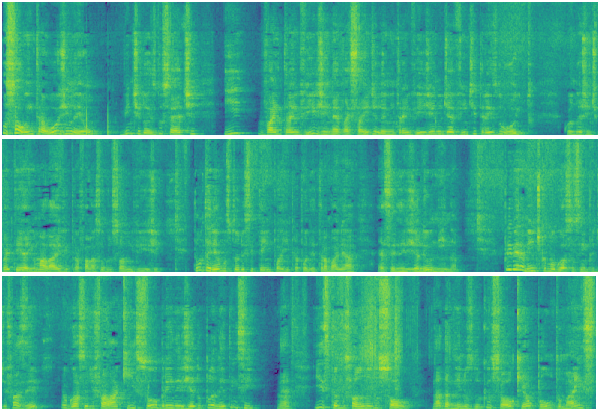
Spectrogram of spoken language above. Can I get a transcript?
O Sol entra hoje em Leão, 22 do 7, e vai entrar em Virgem, né? vai sair de Leão e entrar em Virgem no dia 23 do 8, quando a gente vai ter aí uma live para falar sobre o Sol em Virgem. Então teremos todo esse tempo aí para poder trabalhar essa energia leonina. Primeiramente, como eu gosto sempre de fazer, eu gosto de falar aqui sobre a energia do planeta em si. Né? E estamos falando do Sol, nada menos do que o Sol, que é o ponto mais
